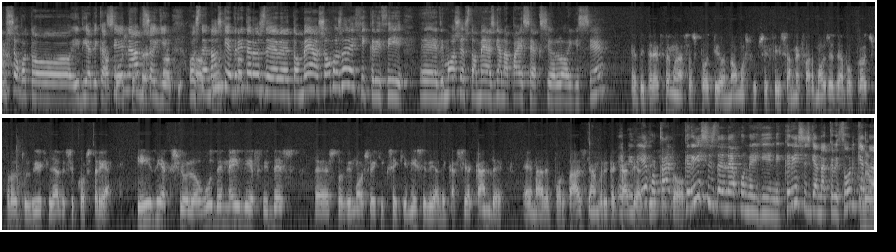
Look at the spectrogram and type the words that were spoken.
άψογο το, η διαδικασία είναι άψογη. Ο στενός και ευρύτερος ε, τομέας όμως δεν έχει κρυθεί ε, δημόσιος τομέας για να πάει σε αξιολόγηση. Επιτρέψτε μου να σας πω ότι ο νόμος που ψηφίσαμε εφαρμόζεται από 1η Πρώτου του 2023. Ήδη αξιολογούνται νέοι διευθυντές ε, στο δημόσιο. Έχει ξεκινήσει η διαδικασία. Κάντε ένα ρεπορτάζ και αν βρείτε Επειδή κάτι αντίθετο... Έχω κάνει, κρίσεις δεν έχουν γίνει. Κρίσεις για να κρυθούν και να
